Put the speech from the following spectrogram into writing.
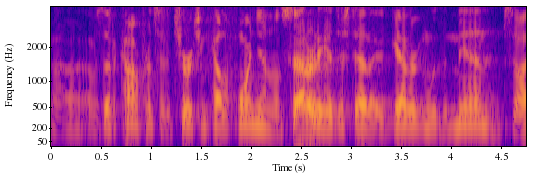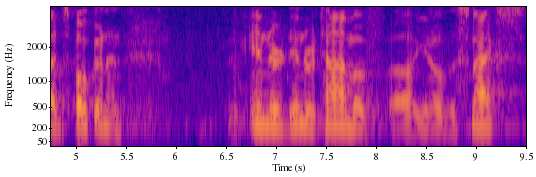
Uh, I was at a conference at a church in California, and on Saturday I just had a gathering with the men, and so I'd spoken and entered into a time of uh, you know the snacks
